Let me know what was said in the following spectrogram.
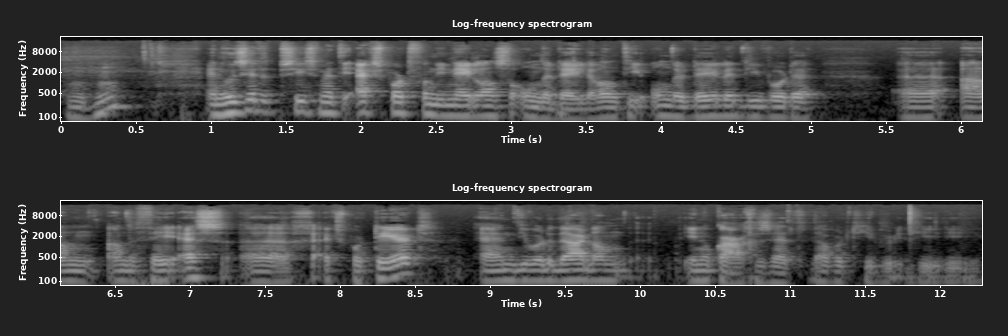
Mhm. En hoe zit het precies met die export van die Nederlandse onderdelen? Want die onderdelen die worden eh, aan, aan de VS eh, geëxporteerd en die worden daar dan in elkaar gezet. Daar wordt die, die, die,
